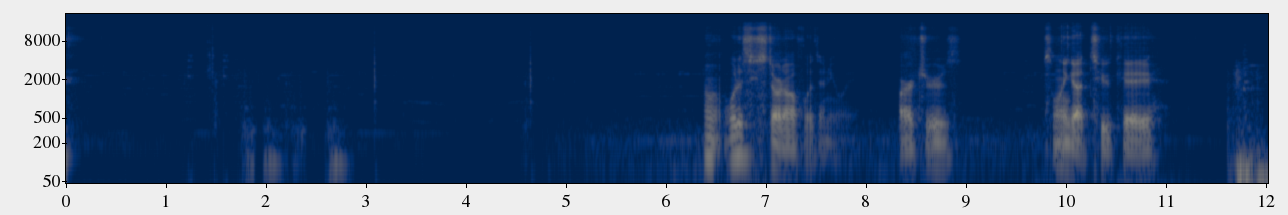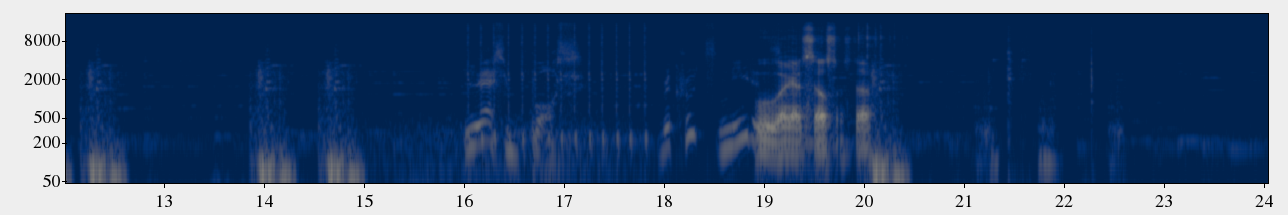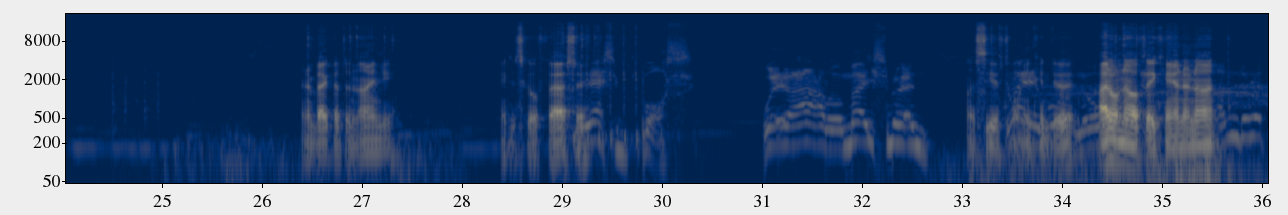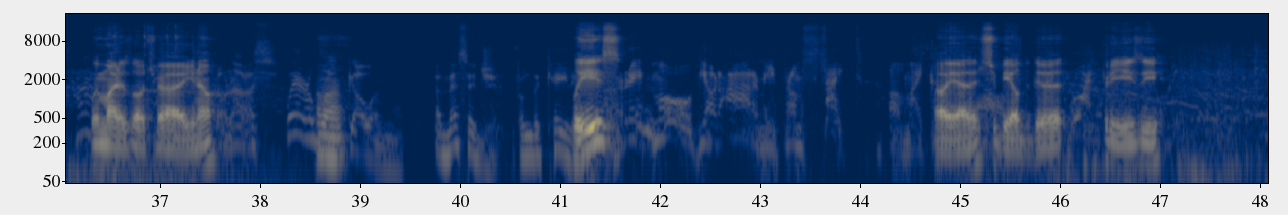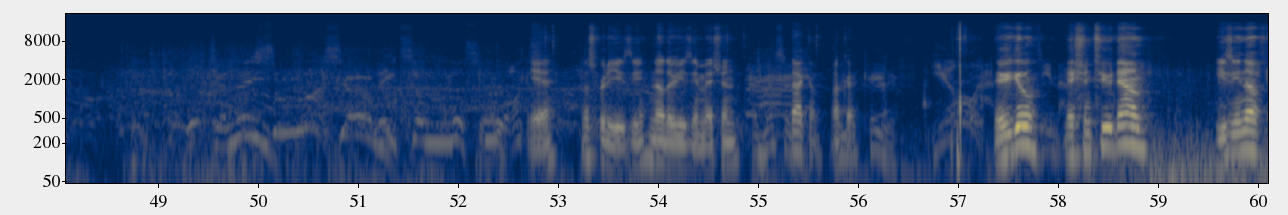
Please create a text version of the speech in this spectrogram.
oh, what does he start off with anyway? Archers. It's only got 2k. Yes, boss. Recruits needed. Ooh, I gotta sell some stuff. Turn it back up to 90. Make this go faster. Yes, boss. Where are the macemen? Let's see if 20 can do it. I don't know if they can or not. We might as well try, you know? on us. Where are Come on. A message from the Caliph. Please? Remove your army from sight of my Oh yeah, they should be able to do it. Pretty easy. What do you need? Smash 'em. Need some muscle. What? Yeah, that's pretty easy. Another easy mission. Attack him. Okay. the Caliph. You have There you go. Mission 2 down. Easy enough.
